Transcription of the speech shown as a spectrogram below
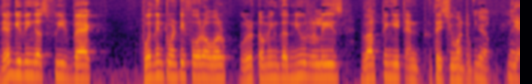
They're giving us feedback. Within 24 hours, we're coming the new release, developing it, and Ritesh, you want to? Yeah. Yeah.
